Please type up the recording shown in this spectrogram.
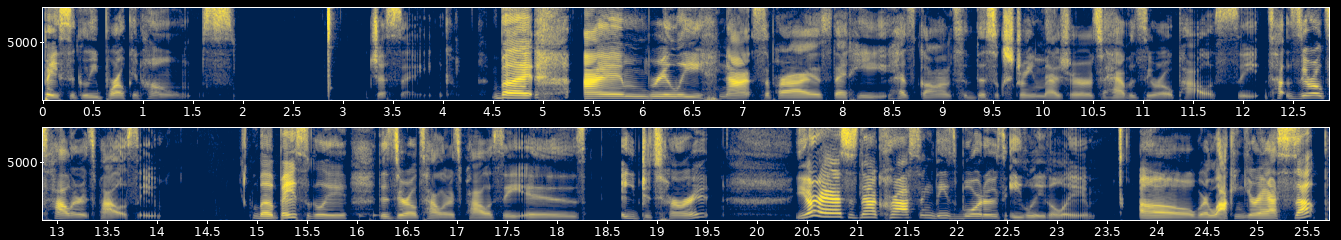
basically broken homes. Just saying. But I'm really not surprised that he has gone to this extreme measure to have a zero policy, zero tolerance policy. But basically, the zero tolerance policy is a deterrent. Your ass is not crossing these borders illegally. Oh, we're locking your ass up.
